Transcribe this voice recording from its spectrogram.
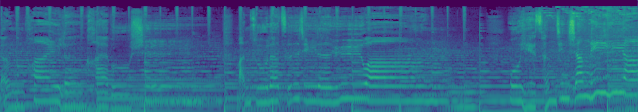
能快乐还不是满足了自己的欲望？我也曾经像你一样，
